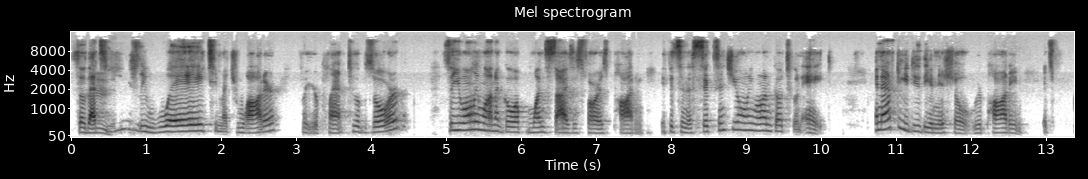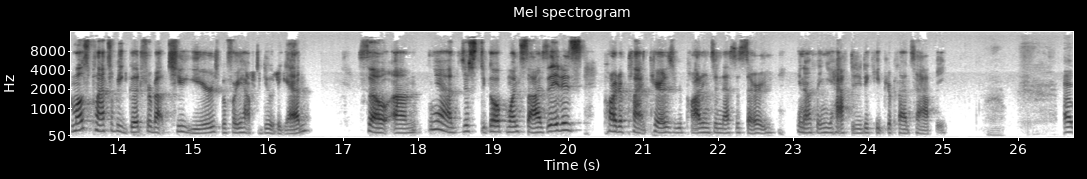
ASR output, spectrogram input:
So that's usually way too much water for your plant to absorb. So you only want to go up one size as far as potting. If it's in a six inch, you only want to go to an eight. And after you do the initial repotting, it's most plants will be good for about two years before you have to do it again. So um, yeah, just to go up one size. It is part of plant care. Is repotting is a necessary, you know, thing you have to do to keep your plants happy. Uh,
